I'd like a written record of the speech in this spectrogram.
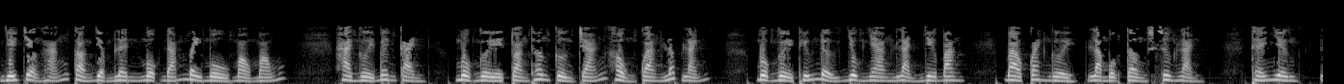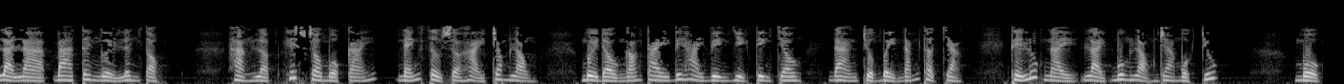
Dưới chân hắn còn dậm lên một đám mây mù màu máu. Hai người bên cạnh, một người toàn thân cường tráng hồng quang lấp lánh, một người thiếu nữ dung nhan lạnh như băng, bao quanh người là một tầng xương lạnh. Thế nhưng, lại là ba tên người linh tộc. Hàng lập hít sâu một cái, nén sự sợ hãi trong lòng. Mười đầu ngón tay với hai viên diệt tiên châu đang chuẩn bị nắm thật chặt, thì lúc này lại buông lỏng ra một chút. Một,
